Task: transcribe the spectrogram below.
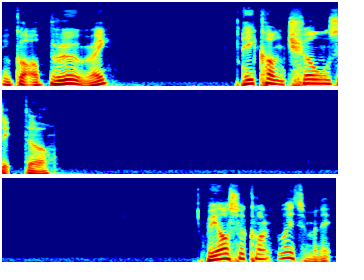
We've got a brewery. He controls it though. But he also can't. Wait a minute.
